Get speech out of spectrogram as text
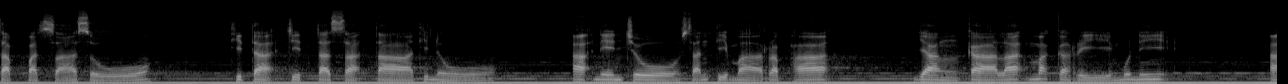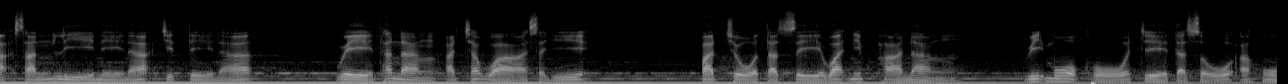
สัพปัสสาโสทิตะจิตตสะตาทิโน อเนนโจสันติมารพะยังกาละมะกรีมุนิอสันลีเนนะจิตเตนะ เวทนังอัชวาสยิ ปัจโชตัสเสวนิพพานัง วิโมโขเจตโสอหุ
